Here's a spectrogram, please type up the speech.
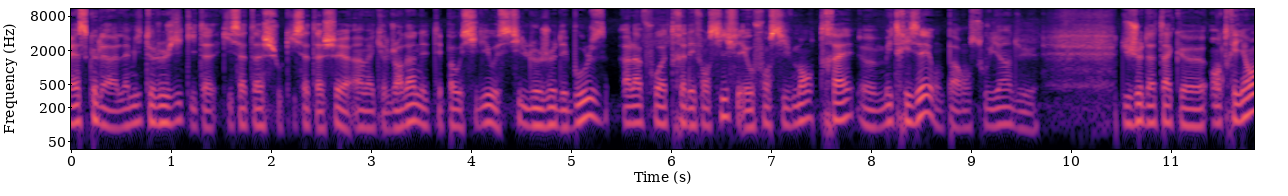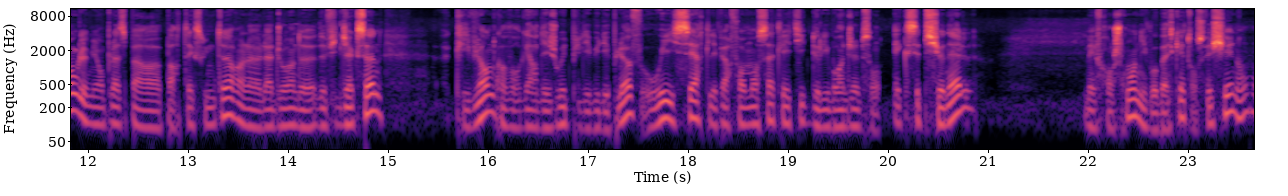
Mais est-ce que la, la mythologie qui, qui s'attache ou qui s'attachait à Michael Jordan n'était pas aussi liée au style de jeu des Bulls, à la fois très défensif et offensivement très euh, maîtrisé? On, on se souvient du, du jeu d'attaque euh, en triangle mis en place par, par Tex Winter, hein, l'adjoint de, de Phil Jackson. Cleveland, quand vous regardez jouer depuis le début des playoffs, oui, certes, les performances athlétiques de LeBron James sont exceptionnelles, mais franchement, niveau basket, on se fait chier, non?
